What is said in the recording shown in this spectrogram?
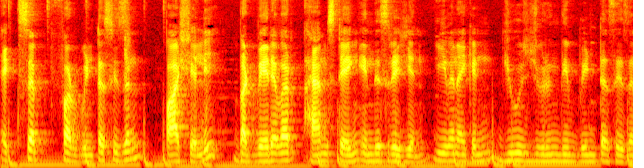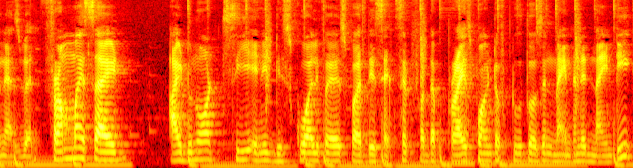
except for winter season partially but wherever i am staying in this region even i can use during the winter season as well. From my side i do not see any disqualifiers for this except for the price point of 2990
